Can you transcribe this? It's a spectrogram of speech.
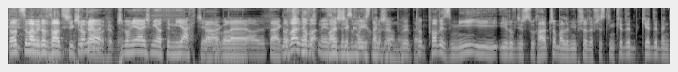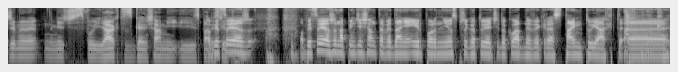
To odsyłamy do dwa odcinki Przypomniałe, temu chyba. Przypomniałeś mi o tym jachcie Tak, w ogóle. tak, O, tak No, wa- no właśnie, z moich Chris, także Tak. powiedz mi i, i również słuchaczom, ale mi przede wszystkim, kiedy, kiedy będziemy mieć swój jacht z gęsiami i z Paris Obiecuję że, obiecuję, że na 50. wydanie Earporn News przygotuję ci dokładny wykres Time to Yacht. E,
